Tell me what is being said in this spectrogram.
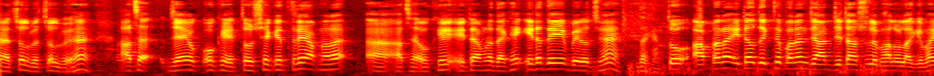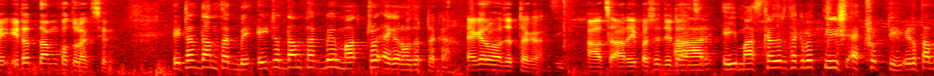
হ্যাঁ চলবে চলবে হ্যাঁ। আচ্ছা যাই হোক ওকে তো সেক্ষেত্রে আপনারা আচ্ছা ওকে এটা আমরা দেখাই। এটা দিয়ে বেরোচ্ছে হ্যাঁ? দেখেন। তো আপনারা এটাও দেখতে পারেন যার যেটা আসলে ভালো লাগে। ভাই এটার দাম কত রাখছেন? এটার দাম থাকবে এইটার দাম থাকবে মাত্র এগারো হাজার টাকা। এগারো হাজার টাকা? আচ্ছা আর এই পাশে যেটা আর এই মাঝখানে যেটা থাকবে তিরিশ একষট্টি এটা দাম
